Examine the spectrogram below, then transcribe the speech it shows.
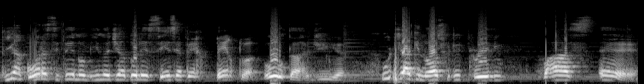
que agora se denomina de adolescência perpétua ou tardia. O diagnóstico de Trilling faz é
